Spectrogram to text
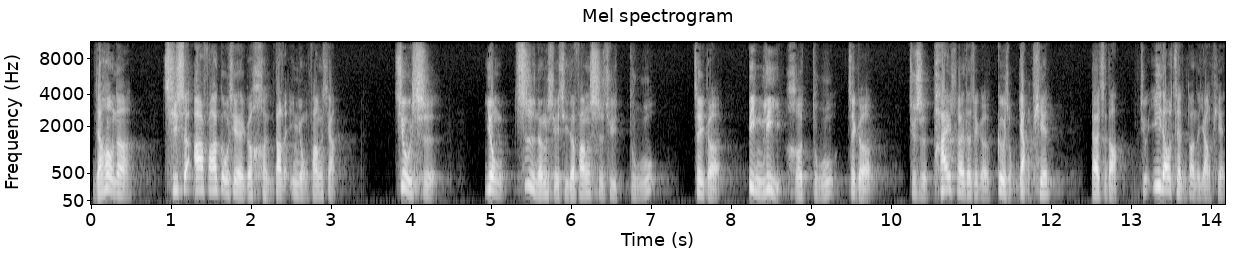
然后呢，其实 AlphaGo 现在有一个很大的应用方向，就是用智能学习的方式去读这个病例和读这个就是拍出来的这个各种样片。大家知道，就医疗诊断的样片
